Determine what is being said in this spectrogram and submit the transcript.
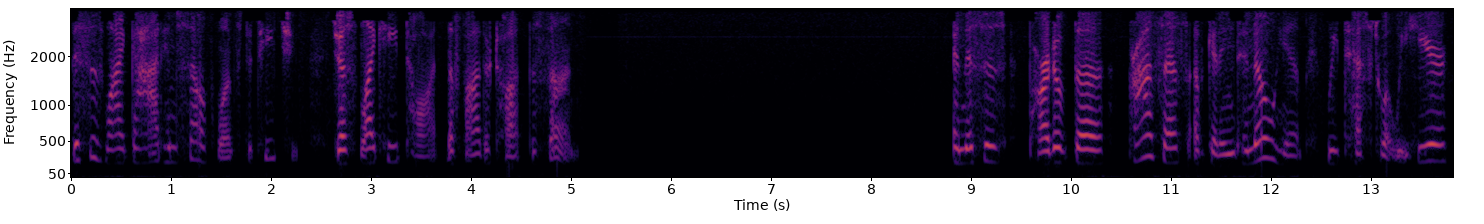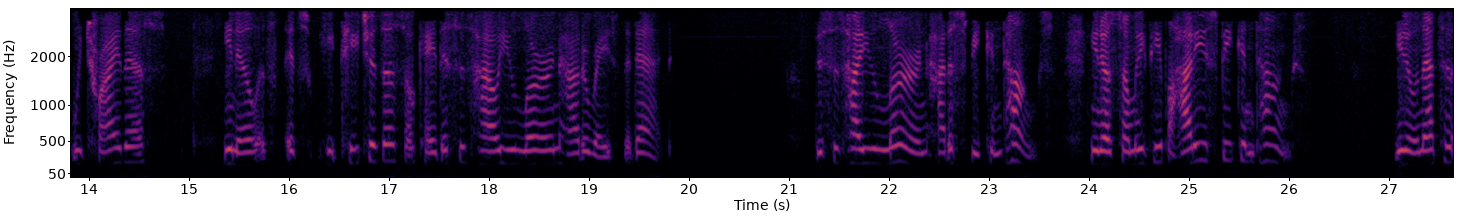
This is why God himself wants to teach you, just like he taught, the Father taught the Son. And this is part of the process of getting to know him. We test what we hear. We try this. You know, it's, it's, he teaches us, okay, this is how you learn how to raise the dead. This is how you learn how to speak in tongues. You know, so many people, how do you speak in tongues? You know, and that's a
